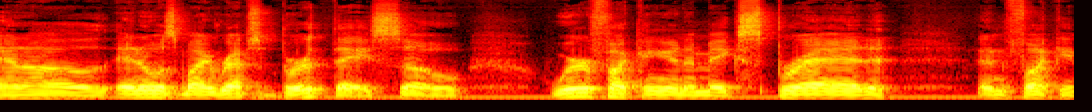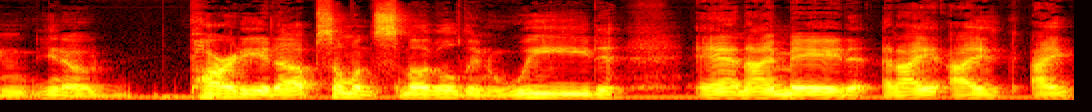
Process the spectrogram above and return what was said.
and uh and it was my rep's birthday so we're fucking gonna make spread and fucking you know party it up. Someone smuggled in weed and I made and I I I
